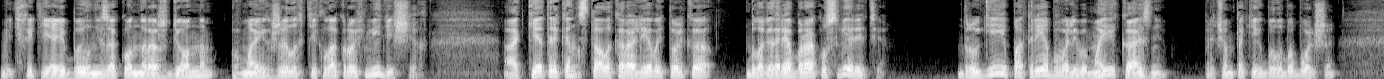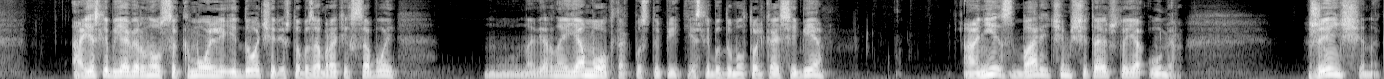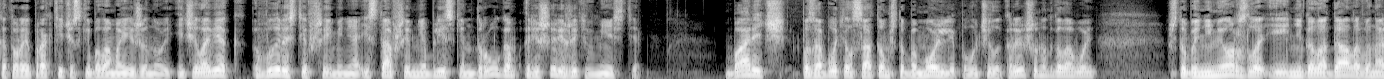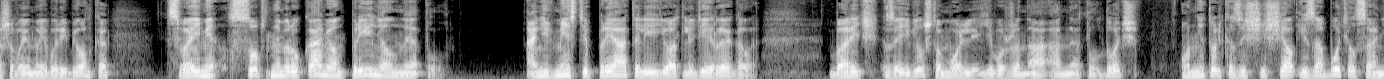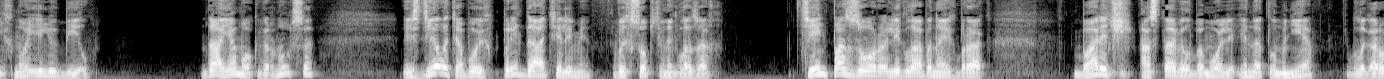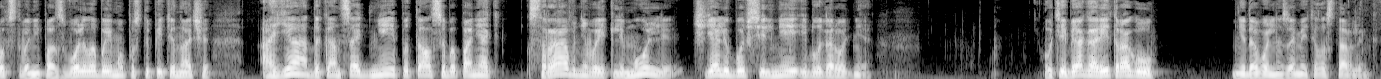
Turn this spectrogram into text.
Ведь хоть я и был незаконно рожденным, в моих жилах текла кровь видящих, а Кетрикен стала королевой только благодаря браку с Верите. Другие потребовали бы моей казни, причем таких было бы больше. А если бы я вернулся к Молли и дочери, чтобы забрать их с собой, ну, наверное, я мог так поступить, если бы думал только о себе. Они с Баричем считают, что я умер. Женщина, которая практически была моей женой, и человек, вырастивший меня и ставший мне близким другом, решили жить вместе. Барич позаботился о том, чтобы Молли получила крышу над головой, чтобы не мерзла и не голодала, вынашивая моего ребенка. Своими собственными руками он принял Нетл, они вместе прятали ее от людей Регала. Барич заявил, что Молли — его жена, а Нетл — дочь. Он не только защищал и заботился о них, но и любил. Да, я мог вернуться и сделать обоих предателями в их собственных глазах. Тень позора легла бы на их брак. Барич оставил бы Молли и Нетл мне, благородство не позволило бы ему поступить иначе, а я до конца дней пытался бы понять, сравнивает ли Молли, чья любовь сильнее и благороднее. «У тебя горит рагу», — недовольно заметила Старлинг.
